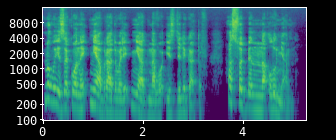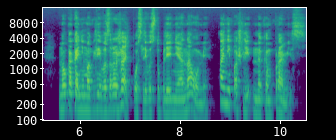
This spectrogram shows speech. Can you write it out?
Новые законы не обрадовали ни одного из делегатов, особенно лунян. Но как они могли возражать после выступления Наоми, они пошли на компромисс.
